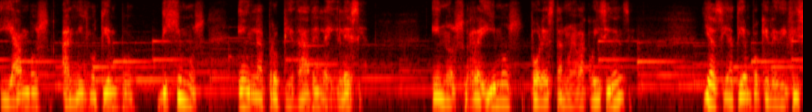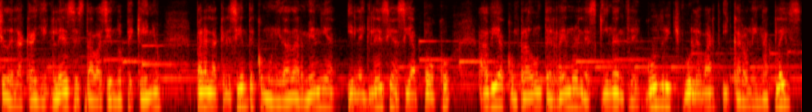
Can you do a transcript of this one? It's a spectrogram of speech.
Y ambos al mismo tiempo dijimos en la propiedad de la iglesia y nos reímos por esta nueva coincidencia. Y hacía tiempo que el edificio de la calle Inglés estaba siendo pequeño para la creciente comunidad armenia y la iglesia hacía poco había comprado un terreno en la esquina entre Goodrich Boulevard y Carolina Place,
